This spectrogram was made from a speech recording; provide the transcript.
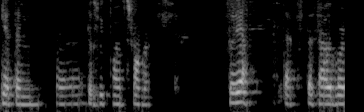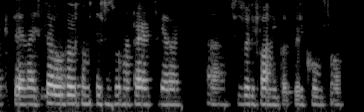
get them uh, those weak points stronger. So yeah, that's that's how it worked. And I still go to competitions with my parents together, uh, which is really funny but really cool as well.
